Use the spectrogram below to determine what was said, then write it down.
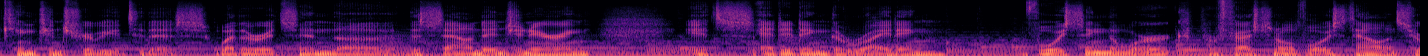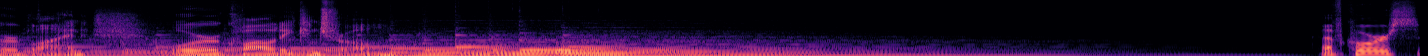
can contribute to this, whether it's in the, the sound engineering, it's editing the writing, voicing the work, professional voice talents who are blind, or quality control. Of course,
